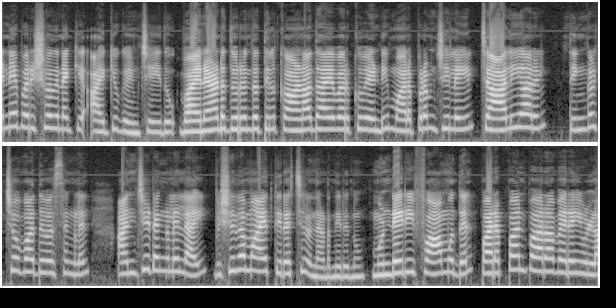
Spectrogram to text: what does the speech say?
എൻ എ പരിശോധനയ്ക്ക് അയക്കുകയും ചെയ്തു. വയനാട് ദുരന്തത്തിൽ കാണാതായവർക്കു വേണ്ടി മലപ്പുറം ജില്ലയിൽ ചാലിയാറിൽ തിങ്കൾ ചൊവ്വ ദിവസങ്ങളിൽ അഞ്ചിടങ്ങളിലായി വിശദമായ തിരച്ചിൽ നടന്നിരുന്നു. മുണ്ടേരി ഫാം മുതൽ പരപ്പാൻപാറ വരെയുള്ള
